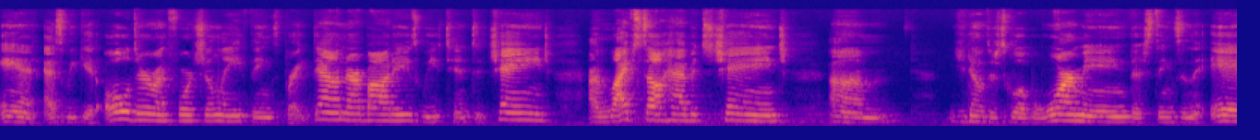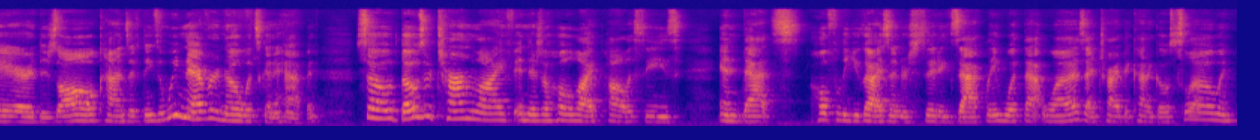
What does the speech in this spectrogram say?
And as we get older, unfortunately, things break down in our bodies. We tend to change. Our lifestyle habits change. Um, you know, there's global warming, there's things in the air, there's all kinds of things, and we never know what's going to happen. So those are term life and there's a whole life policies. And that's hopefully you guys understood exactly what that was. I tried to kind of go slow and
